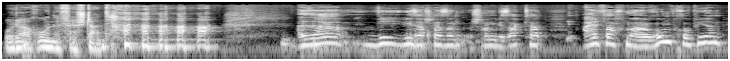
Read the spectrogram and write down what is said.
Oder auch ohne Verstand. also ja, wie, wie Sascha schon gesagt hat, einfach mal rumprobieren.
